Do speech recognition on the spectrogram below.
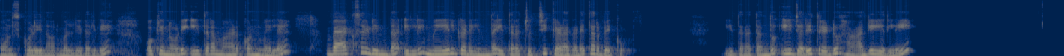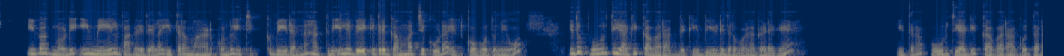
ಪೋಣಿಸ್ಕೊಳ್ಳಿ ನಾರ್ಮಲ್ ನೀಡಲ್ಗೆ. ಓಕೆ, ನೋಡಿ ಈ ಥರ ಮಾಡ್ಕೊಂಡ್ಮೇಲೆ ಬ್ಯಾಕ್ ಸೈಡಿಂದ ಇಲ್ಲಿ ಮೇಲ್ಗಡೆಯಿಂದ ಈ ಥರ ಚುಚ್ಚಿ ಕೆಳಗಡೆ ತರಬೇಕು. ಈ ಥರ ತಂದು ಈ ಜರಿ ಥ್ರೆಡ್ಡು ಹಾಗೆ ಇರಲಿ. ಇವಾಗ ನೋಡಿ ಈ ಮೇಲ್ ಭಾಗ ಇದೆಯಲ್ಲ ಈ ಥರ ಮಾಡಿಕೊಂಡು ಈ ಚಿಕ್ಕ ಬೀಡನ್ನು ಹಾಕ್ತೀನಿ. ಇಲ್ಲಿ ಬೇಕಿದ್ರೆ ಗಮ್ಮಚ್ಚಿ ಕೂಡ ಇಟ್ಕೋಬೋದು ನೀವು. ಇದು ಪೂರ್ತಿಯಾಗಿ ಕವರ್ ಆಗಬೇಕು ಈ ಬೀಡಿದ್ರ ಒಳಗಡೆಗೆ. ಈ ಥರ ಪೂರ್ತಿಯಾಗಿ ಕವರ್ ಆಗೋ ಥರ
